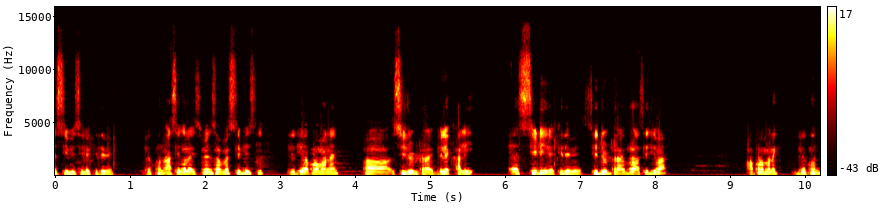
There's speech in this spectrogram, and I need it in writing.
ଏସ୍ ସି ବି ସି ଲେଖିଦେବେ ଦେଖୁନ୍ ଆସିଗଲା experience of S C B C ଯଦି ଆପଣମାନେ ସିଡ୍ୟୁଲ୍ ଟ୍ରାଇବ୍ ବେଲେ ଖାଲି ଏସ୍ ସି ଡି ଲେଖିଦେବେ ସିଡ୍ୟୁଲ୍ ଟ୍ରାଇବ୍ର ଆସିଯିବା ଆପଣମାନେ ଦେଖୁନ୍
